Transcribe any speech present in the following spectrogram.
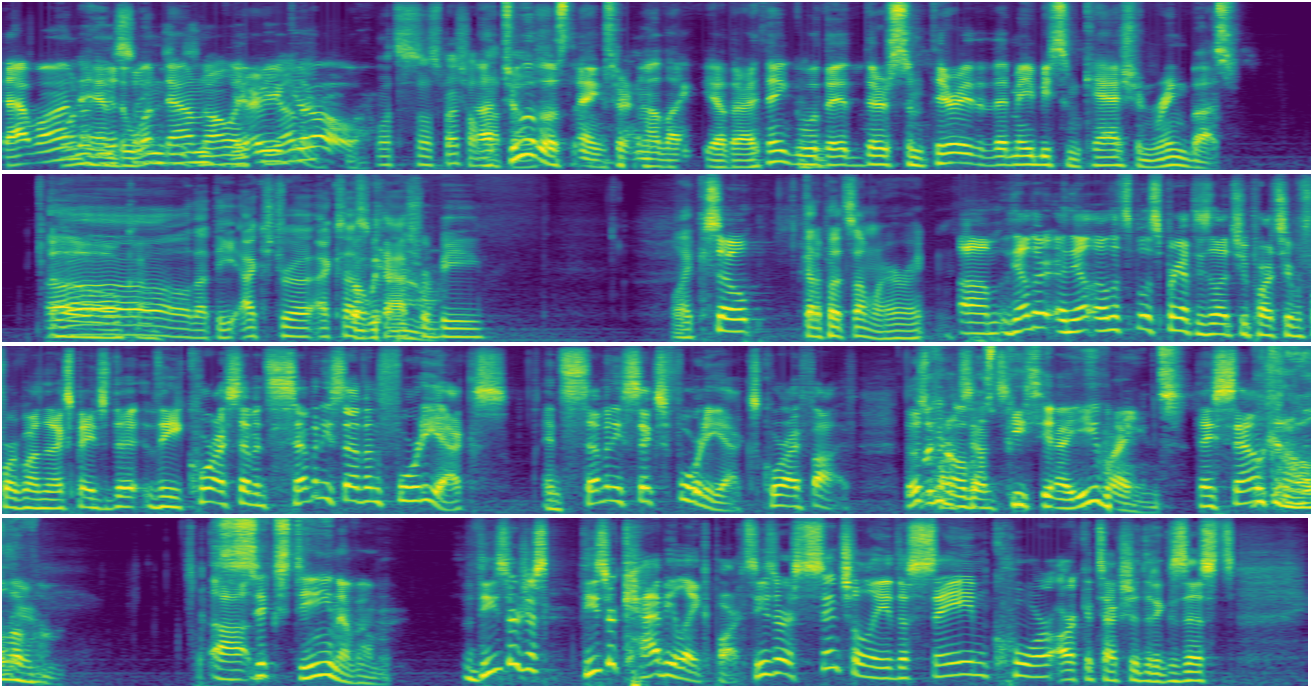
That one, One and the one down not like there. the You other. go. what's so special Uh, about two of those things are not like the other. I think well, there- there's some theory that there may be some cache and ring bus. Oh, that the extra excess But cache know. would be like So got to put it somewhere, right? um, the other and the, other- let's let's bring up these other two parts here before we go on to the next page. The the Core i7 7740X and 7640X Core i5. Those Look at all parts those sound, PCIe lanes. they sound Look at all of them. Sixteen of them. these are just these are Kaby Lake parts. These are essentially the same core architecture that exists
